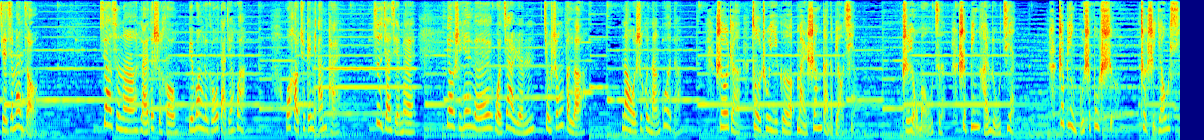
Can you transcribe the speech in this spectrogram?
姐姐慢走，下次呢来的时候别忘了给我打电话，我好去给你安排。自家姐妹。要是因为我嫁人就生分了，那我是会难过的。说着，做出一个满伤感的表情，只有眸子是冰寒如剑。这并不是不舍，这是要挟。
